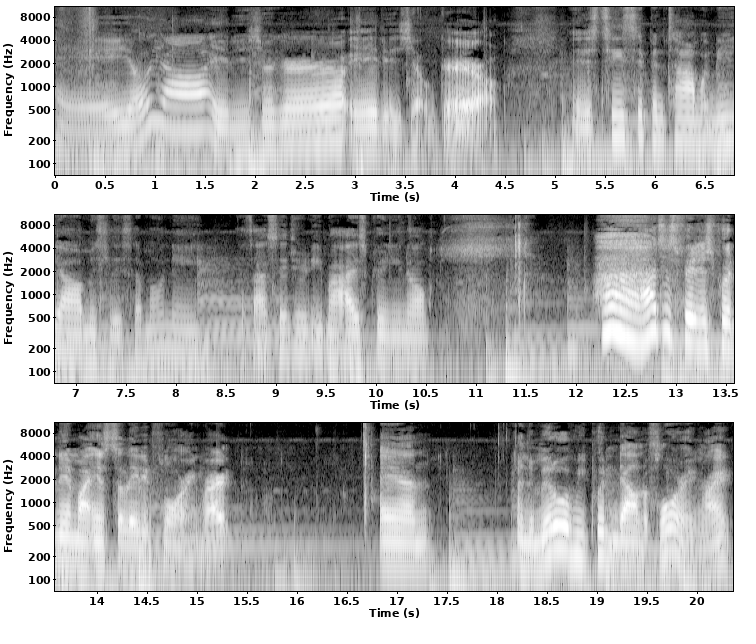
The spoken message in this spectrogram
Hey, yo, y'all. It is your girl. It is your girl. It is tea sipping time with me, y'all, Miss Lisa Monet. As I sit here and eat my ice cream, you know. I just finished putting in my insulated flooring, right? And in the middle of me putting down the flooring, right?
